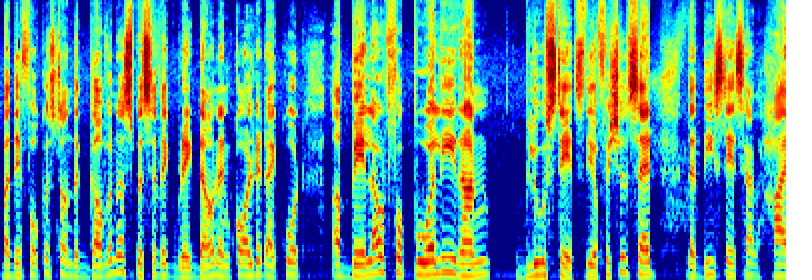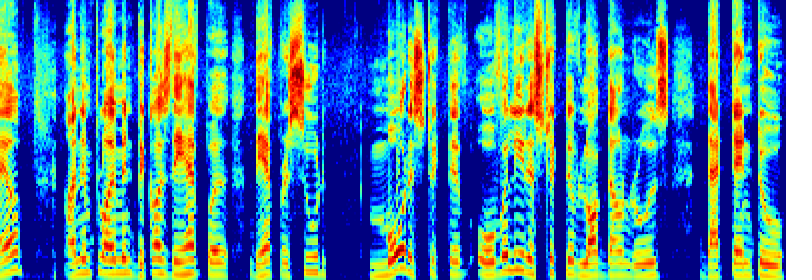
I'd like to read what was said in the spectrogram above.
but they focused on the governor specific breakdown and called it I quote a bailout for poorly run blue states. The official said that these states have higher unemployment because they have they have pursued more restrictive, overly restrictive lockdown rules that tend to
